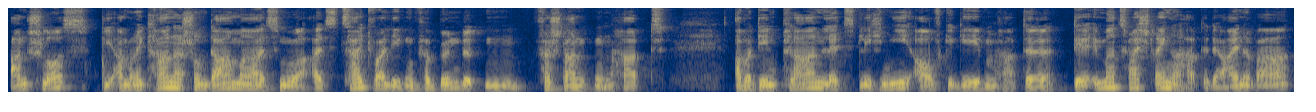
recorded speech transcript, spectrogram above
anschloss, die Amerikaner schon damals nur als zeitweiligen Verbündeten verstanden hat, aber den Plan letztlich nie aufgegeben hatte, der immer zwei Stränge hatte. Der eine war,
